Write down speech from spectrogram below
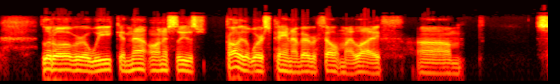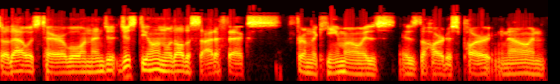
a little over a week. And that honestly is probably the worst pain I've ever felt in my life. Um, so that was terrible. And then ju- just dealing with all the side effects from the chemo is is the hardest part, you know. And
